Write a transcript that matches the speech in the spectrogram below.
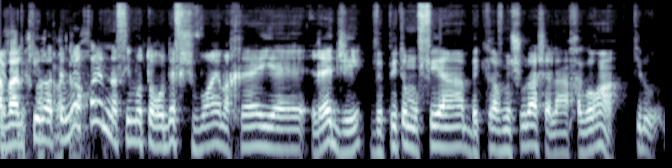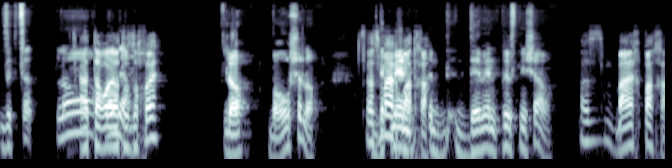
אבל כאילו אתם לא לקרב. יכולים לשים אותו רודף שבועיים אחרי אה, רג'י, ופתאום מופיע בקרב משולש על החגורה. כאילו, זה קצת, לא... אתה לא רואה. אותו זוכה? לא, ברור שלא. אז מה אכפת לך? ד- דמיאן פריסט נשאר. אז מה אכפת לך?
